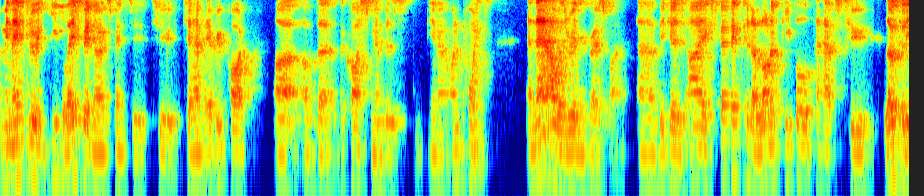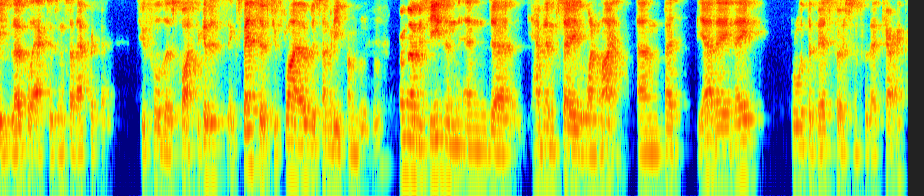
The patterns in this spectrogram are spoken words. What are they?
I mean, they flew in people; they spared no expense to to to have every part uh, of the the cast members, you know, on point, and that I was really impressed by. Uh, because I expected a lot of people, perhaps to locally, local actors in South Africa, to fill those parts because it's expensive to fly over somebody from mm-hmm. from overseas and and uh, have them say one line. Um, but yeah, they they brought the best person for that character,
